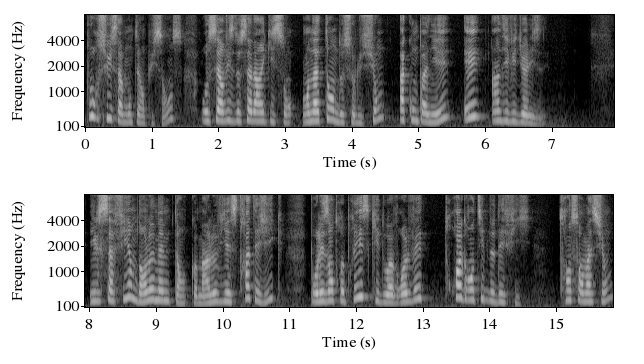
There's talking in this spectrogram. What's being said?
poursuit sa montée en puissance au service de salariés qui sont en attente de solutions accompagnées et individualisées il s'affirme dans le même temps comme un levier stratégique pour les entreprises qui doivent relever trois grands types de défis. Transformation,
